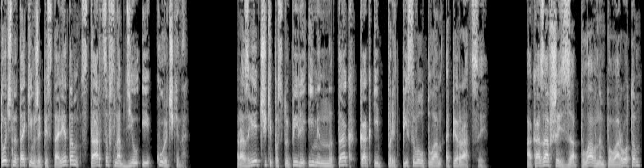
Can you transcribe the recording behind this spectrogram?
Точно таким же пистолетом Старцев снабдил и Курочкина. Разведчики поступили именно так, как и предписывал план операции. Оказавшись за плавным поворотом,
